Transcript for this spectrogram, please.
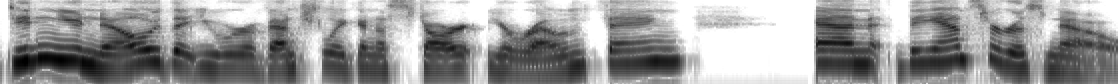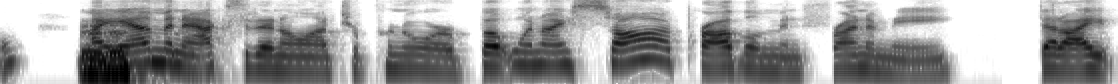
Didn't you know that you were eventually going to start your own thing? And the answer is no. Mm-hmm. I am an accidental entrepreneur. But when I saw a problem in front of me that I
